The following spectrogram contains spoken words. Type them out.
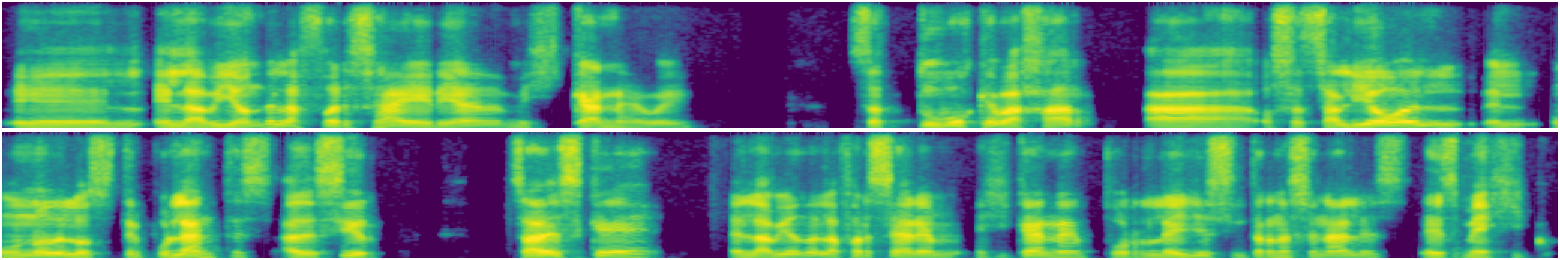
el, el avión de la Fuerza Aérea Mexicana, güey. O sea, tuvo que bajar o sea, salió uno de los tripulantes a decir, ¿sabes qué? El avión de la Fuerza Aérea Mexicana, por leyes internacionales, es México.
